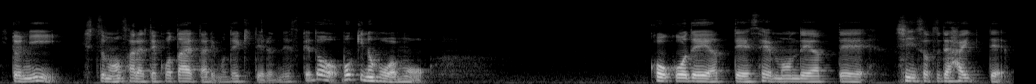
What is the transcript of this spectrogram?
人に質問されて答えたりもできてるんですけど簿記の方はもう高校でやって専門でやって新卒で入って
